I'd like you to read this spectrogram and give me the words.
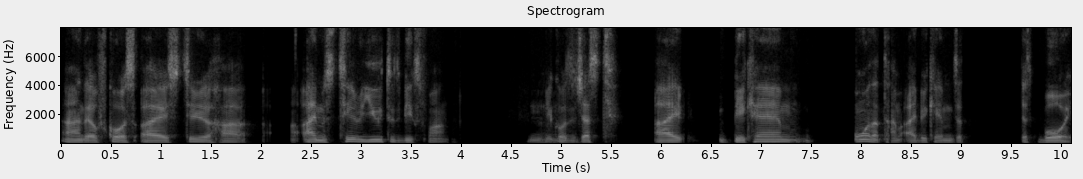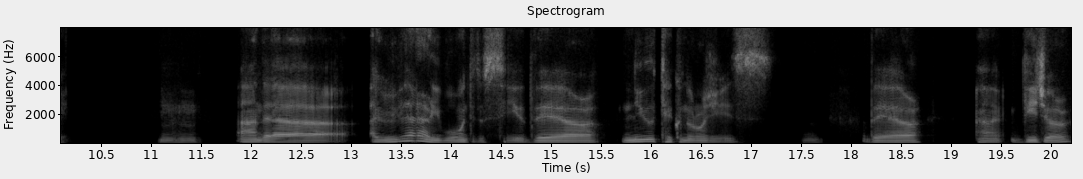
And of course, I still have, I'm still U2 the big fan Mhm. because just I became, all the time, I became just, just boy. Mhm. And uh, I really wanted to see their new technologies, Mm. their uh, visual,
